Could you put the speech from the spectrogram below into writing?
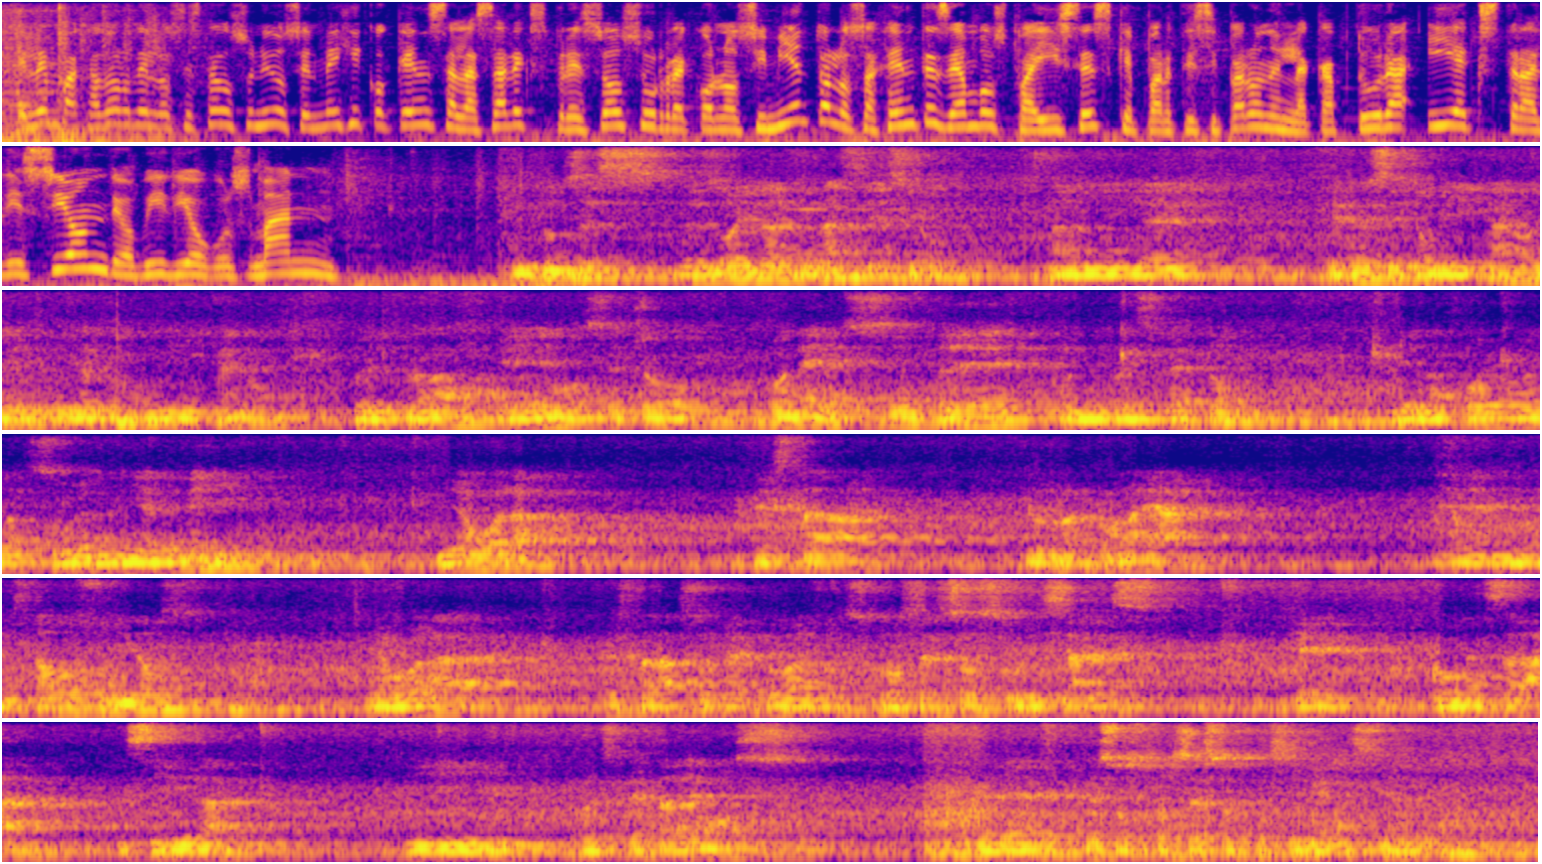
El embajador de los Estados Unidos en México, Ken Salazar, expresó su reconocimiento a los agentes de ambos países que participaron en la captura y extradición de Ovidio Guzmán. Entonces, les doy las gracias al eh, ejército mexicano y al gobierno por el trabajo que hemos hecho con ellos, siempre con el respeto y el apoyo de la soberanía de México. Y ahora está el ratón allá en Estados Unidos y ahora estará sujeto a los procesos judiciales que comenzarán y seguirán y respetaremos eh, esos procesos que siguen haciendo.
